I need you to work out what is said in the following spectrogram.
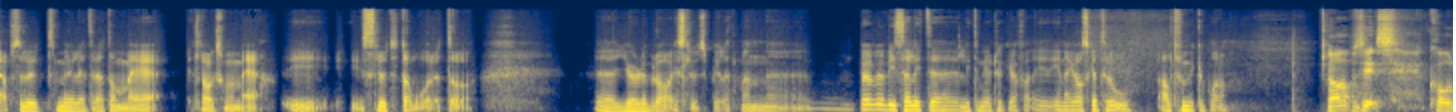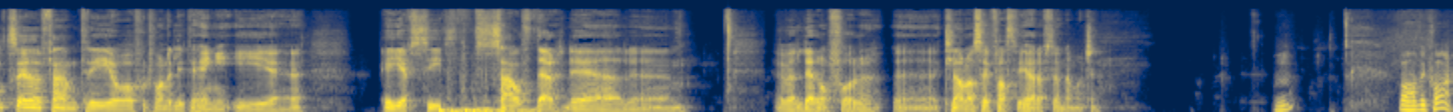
absolut möjligheter att de är ett lag som är med i, i slutet av året och gör det bra i slutspelet. Men behöver visa lite, lite mer tycker jag innan jag ska tro allt för mycket på dem. Ja, precis. Colts är 5-3 och har fortfarande lite häng i eh, AFC South där. Det är, eh, är väl det de får eh, klamra sig fast vid här efter den här matchen. Mm. Vad har vi kvar?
